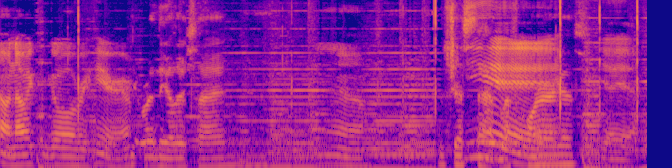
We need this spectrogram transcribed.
Oh, now we can go over here. We're on the other side. Yeah. It's just that left corner, I guess. Yeah, yeah.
